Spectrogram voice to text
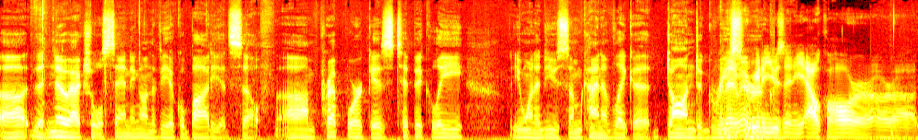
Uh, but no actual sanding on the vehicle body itself. Um, prep work is typically you want to use some kind of like a dawn And degreaser. are we going to use any alcohol or, or uh,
